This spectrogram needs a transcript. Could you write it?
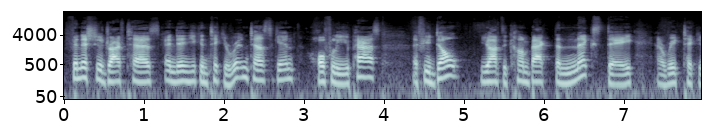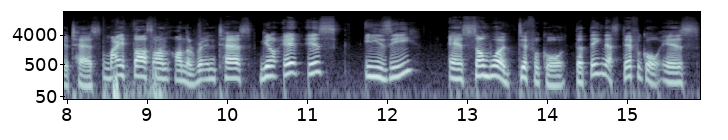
finish your drive test, and then you can take your written test again. Hopefully you pass. If you don't, you have to come back the next day and retake your test. My thoughts on, on the written test, you know, it is easy and somewhat difficult. The thing that's difficult is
